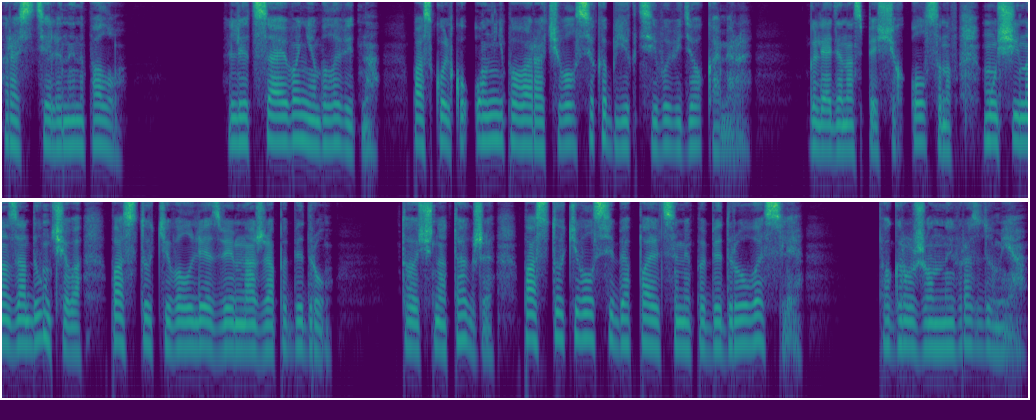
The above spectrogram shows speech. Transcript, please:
расстеленный на полу. Лица его не было видно — поскольку он не поворачивался к объективу видеокамеры. Глядя на спящих Олсонов, мужчина задумчиво постукивал лезвием ножа по бедру. Точно так же постукивал себя пальцами по бедру Уэсли, погруженный в раздумья.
